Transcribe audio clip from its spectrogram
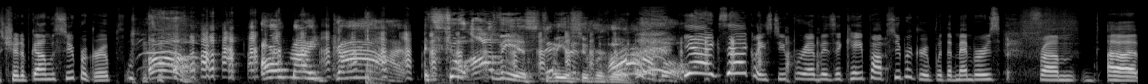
Should have gone with Supergroup. Oh my God! It's too obvious to be a This is super group. horrible. yeah, exactly. Super M is a K-pop supergroup with the members from, uh,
